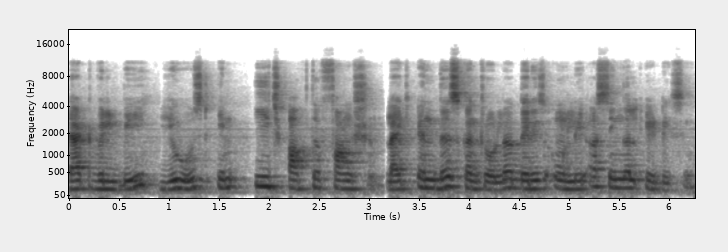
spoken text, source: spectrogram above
that will be used in each of the function. Like in this controller there is only a single ADC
